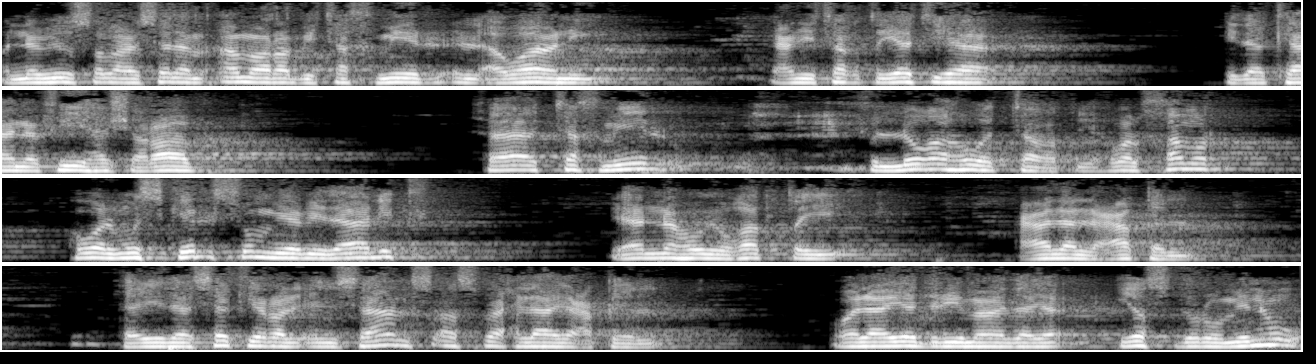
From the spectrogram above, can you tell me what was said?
والنبي صلى الله عليه وسلم أمر بتخمير الأواني يعني تغطيتها إذا كان فيها شراب فالتخمير في اللغة هو التغطية والخمر هو المسكر سمي بذلك لأنه يغطي على العقل. فإذا سكر الإنسان أصبح لا يعقل ولا يدري ماذا يصدر منه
